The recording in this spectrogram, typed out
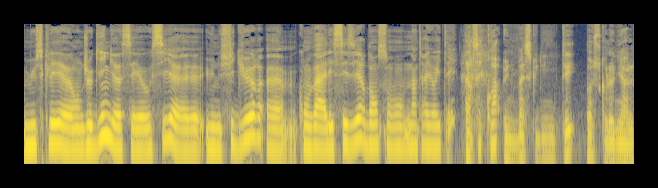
musclée euh, en jogging, c'est aussi euh, une figure euh, qu'on va aller saisir dans son intériorité. Alors c'est quoi une masculinité postcoloniale?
